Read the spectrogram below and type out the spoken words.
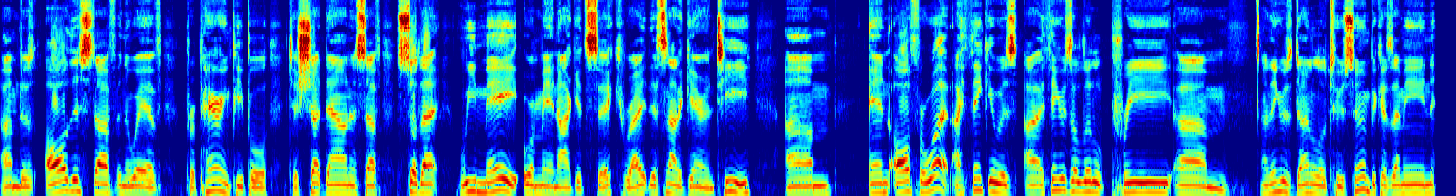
um, does all this stuff in the way of preparing people to shut down and stuff so that we may or may not get sick right? It's not a guarantee. Um, and all for what? I think it was i think it was a little pre um, i think it was done a little too soon because i mean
